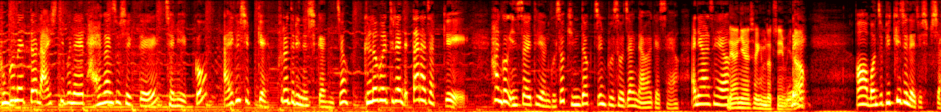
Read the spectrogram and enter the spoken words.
궁금했던 ICT 분야의 다양한 소식들 재미있고 알기 쉽게 풀어드리는 시간이죠. 글로벌 트렌드 따라잡기. 한국인사이트 연구소 김덕진 부소장 나와 계세요. 안녕하세요. 네, 안녕하세요. 김덕진입니다. 네. 어, 먼저 빅퀴즈 내주십시오.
